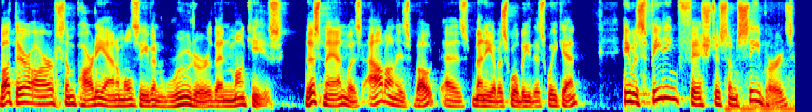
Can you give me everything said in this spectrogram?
But there are some party animals even ruder than monkeys. This man was out on his boat, as many of us will be this weekend. He was feeding fish to some seabirds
